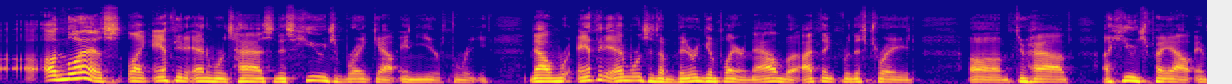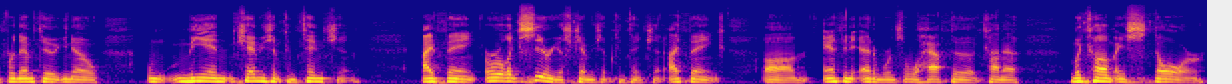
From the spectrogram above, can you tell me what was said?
uh, unless like Anthony Edwards has this huge breakout in year three, now, Anthony Edwards is a very good player now, but I think for this trade um, to have a huge payout and for them to, you know, be in championship contention, I think, or like serious championship contention, I think um, Anthony Edwards will have to kind of become a star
